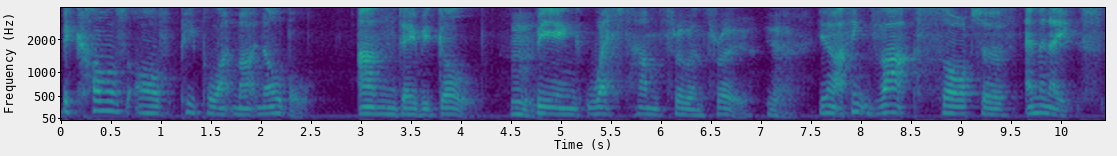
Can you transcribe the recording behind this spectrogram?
because of people like Mark Noble and David Gold Hmm. being West Ham through and through, Yeah. you know, I think that sort of emanates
